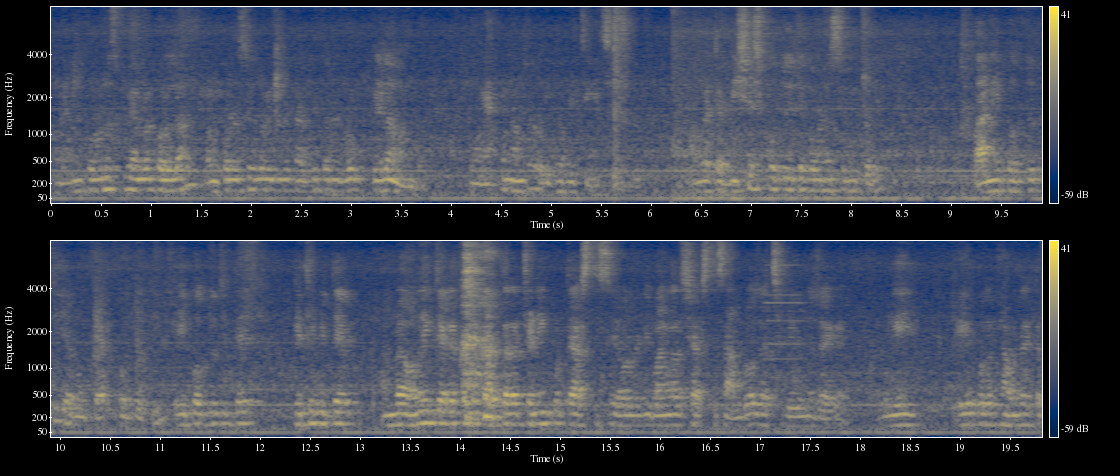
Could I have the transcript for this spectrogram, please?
মানে আমি করোনোস্কোপি আমরা করলাম, এবং করোনোস্কোপি করে কিন্তু তার ভিতরে রোগ পেলাম আমরা। এবং এখন আমরা ওইভাবেই চিকিৎসা করি। আমরা একটা বিশেষ পদ্ধতিতে করি পানি পদ্ধতি এবং ক্যাপ পদ্ধতি। এই পদ্ধতিতে পৃথিবীতে আমরা অনেক জায়গা থেকে ডাক্তাররা ট্রেনিং করতে আসতেছে অলরেডি বাংলাদেশে আসতেছে, আমরাও যাচ্ছি বিভিন্ন জায়গায়। এবং এই এই উপলক্ষে আমাদের একটা,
